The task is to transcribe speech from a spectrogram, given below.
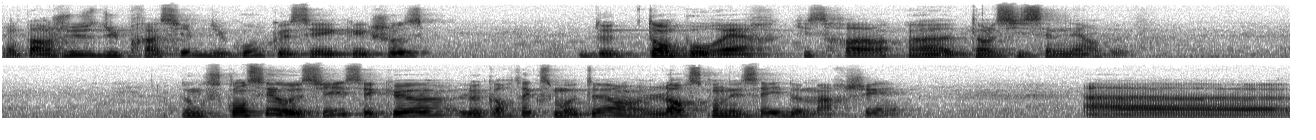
On part juste du principe, du coup, que c'est quelque chose de temporaire qui sera euh, dans le système nerveux. Donc ce qu'on sait aussi, c'est que le cortex moteur, lorsqu'on essaye de marcher, euh,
